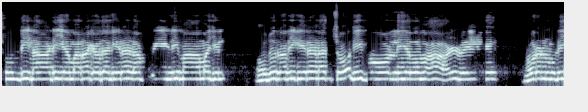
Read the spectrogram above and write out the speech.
சுண்டி நாடிய மரகத கிரண பீழி மாமையில். முதுரவி கிரண சோதி போலியல் வாழ்வே முரண்முடி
